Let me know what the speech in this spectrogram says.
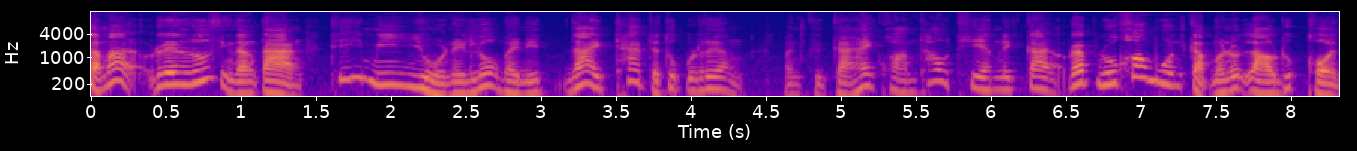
สามารถเรียนรู้สิ่งต่างๆ ที่มีอยู่ในโลกใบนี้ได้แทบจะทุกเรื่อง มันคือการให้ความเท่าเทียมในการรับรู้ข้อมูลกับมนุษย์เราทุกคน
